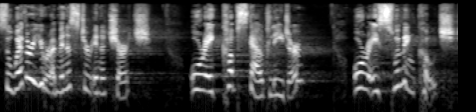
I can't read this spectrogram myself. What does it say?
So whether you're a minister in a church or a Cub Scout leader or a swimming coach.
